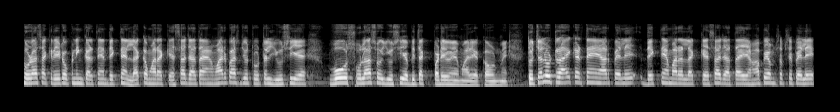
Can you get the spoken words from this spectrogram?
थोड़ा सा क्रेट ओपनिंग करते हैं, देखते हैं लक हमारा कैसा जाता है। हमारे पास जो टोटल यूसी है, वो 1600 यूसी अभी तक पड़े हुए हैं हमारे अकाउंट में। तो चलो ट्राई करते हैं यार, पहले देखते हैं हमारा लक कैसा जाता है। यहाँ पर हम सबसे पहले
